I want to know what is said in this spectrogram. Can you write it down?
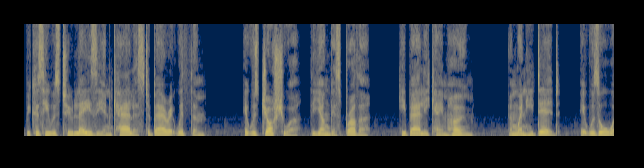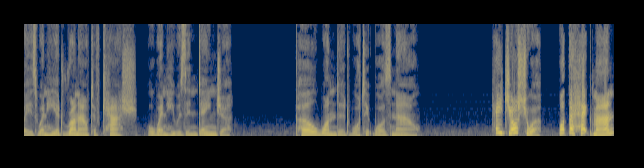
because he was too lazy and careless to bear it with them. It was Joshua, the youngest brother. He barely came home, and when he did, it was always when he had run out of cash or when he was in danger. Pearl wondered what it was now. Hey, Joshua, what the heck, man?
